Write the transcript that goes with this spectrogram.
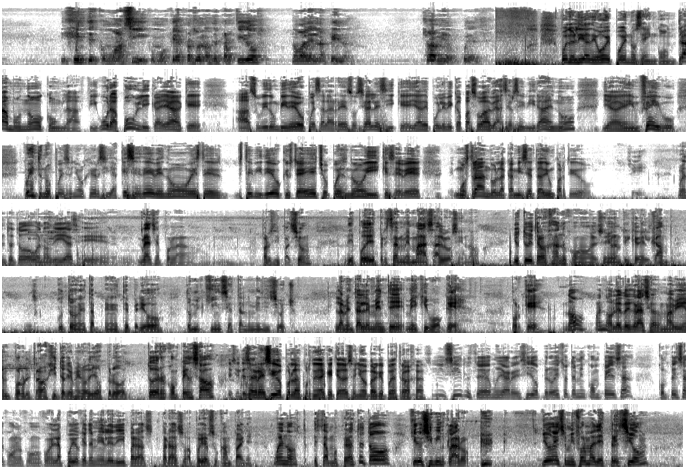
Y gente como así, como aquellas personas de partidos, no valen la pena. Chao amigos, cuídense. Bueno, el día de hoy pues nos encontramos, ¿no? Con la figura pública ya que ha subido un video pues a las redes sociales y que ya de polémica pasó a hacerse viral, ¿no? Ya en Facebook. Cuéntenos pues, señor Jersey, ¿a qué se debe, no? Este, este video que usted ha hecho, pues, ¿no? Y que se ve mostrando la camiseta de un partido. Sí, bueno, todo, buenos días. Eh, gracias por la participación de poder expresarme más, algo así, ¿no? Yo estuve trabajando con el señor Enrique del Campo, justo en, esta, en este periodo 2015 hasta el 2018 lamentablemente me equivoqué. ¿Por qué? No, bueno, le doy gracias más bien por el trabajito que me lo dio, pero todo es recompensado. ¿Te sientes agradecido por la oportunidad que te ha dado el Señor para que puedas trabajar? Sí, sí, estoy muy agradecido, pero esto también compensa, compensa con, con, con el apoyo que también le di para, para su, apoyar su campaña. Bueno, estamos, pero ante todo, quiero decir bien claro, yo esa es mi forma de expresión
